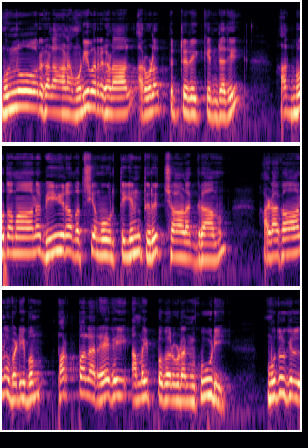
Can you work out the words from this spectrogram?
முன்னோர்களான முனிவர்களால் அருளப்பெற்றிருக்கின்றது. அற்புதமான வீர மத்ஸ்யமூர்த்தியின் திருச்சால கிராமம் அழகான வடிவம் பற்பல ரேகை அமைப்புகளுடன் கூடி முதுகில்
